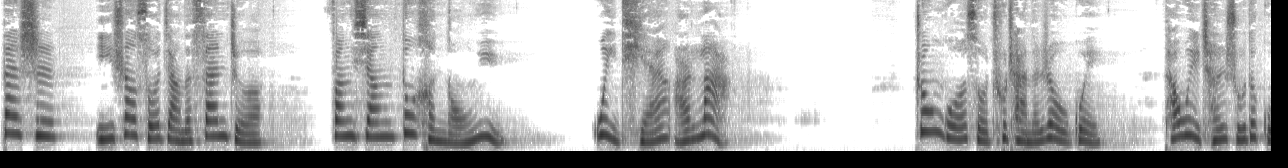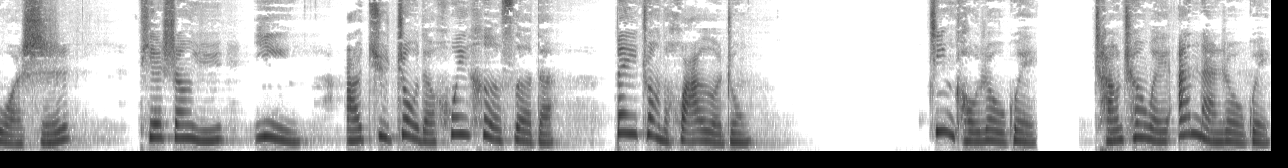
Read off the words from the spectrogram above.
但是以上所讲的三者芳香都很浓郁，味甜而辣。中国所出产的肉桂，它未成熟的果实贴生于硬而具皱的灰褐色的杯状的花萼中。进口肉桂常称为安南肉桂。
